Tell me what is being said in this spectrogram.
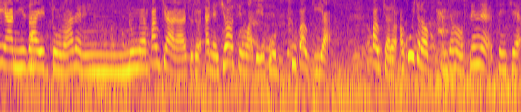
နေရမြေစာရေးတုံလာတဲ့နုံငံပေါက်ကြတာဆိုတော့အဲ့နဲ့ရော့ဆင်းသွားသေးတယ်ဟိုထူးပေါက်ကြီးရပေါက်ကြတော့အခုကျတော့ကျမဆင်းတဲ့အစင်းချက်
